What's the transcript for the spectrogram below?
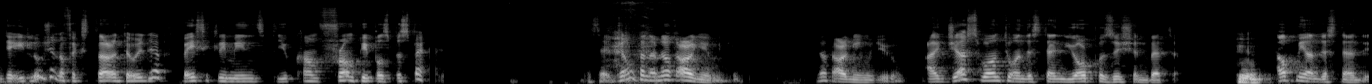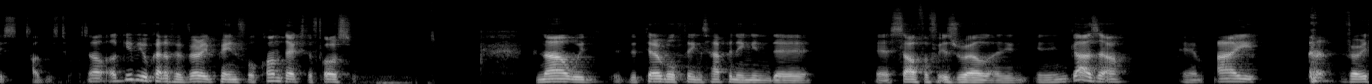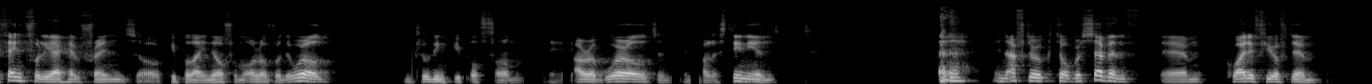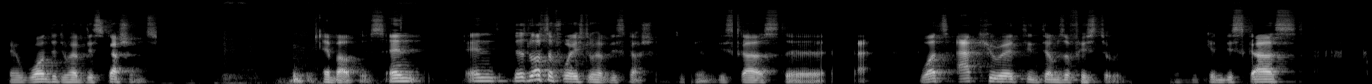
The illusion of explanatory depth basically means you come from people's perspective. I say, Jonathan, I'm not arguing with you. not arguing with you. I just want to understand your position better. Hmm. Help me understand this, how this works. Now, I'll give you kind of a very painful context. Of course, now with the terrible things happening in the uh, south of Israel and in, in Gaza, um, I very thankfully I have friends or people I know from all over the world, including people from the Arab world and, and Palestinians. and after October seventh, um, quite a few of them uh, wanted to have discussions about this, and and there's lots of ways to have discussions. You can discuss the, what's accurate in terms of history. We can discuss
